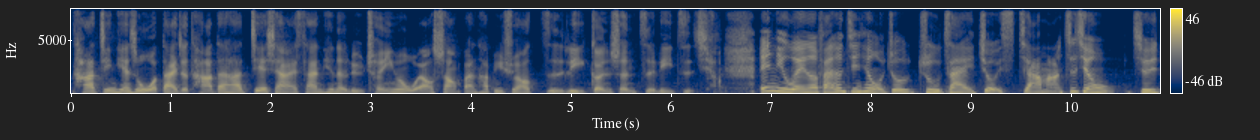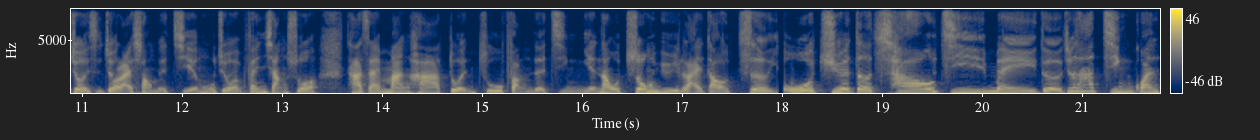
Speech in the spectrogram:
他今天是我带着他，但他接下来三天的旅程，因为我要上班，他必须要自力更生、自立自强。Anyway 呢，反正今天我就住在 Joyce 家嘛。之前其实 Joyce 就来上我们的节目，就有分享说他在曼哈顿租房的经验。那我终于来到这里，我觉得超级美的，就是它景观。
